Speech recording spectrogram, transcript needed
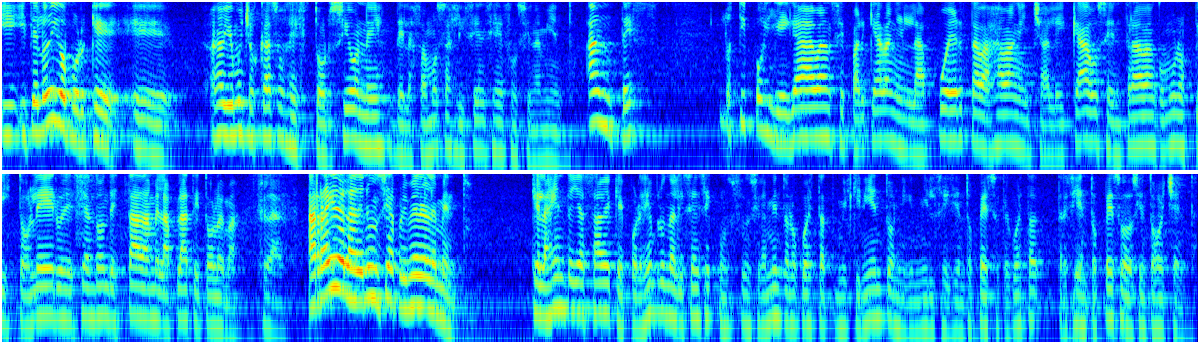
Y, te lo digo porque eh, han habido muchos casos de extorsiones de las famosas licencias de funcionamiento. Antes, los tipos llegaban, se parqueaban en la puerta, bajaban en chalecaos, se entraban como unos pistoleros y decían, ¿dónde está? Dame la plata y todo lo demás. Claro. A raíz de las denuncias, primer elemento, que la gente ya sabe que, por ejemplo, una licencia con funcionamiento no cuesta 1.500 ni 1.600 pesos, que cuesta 300 pesos o 280.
